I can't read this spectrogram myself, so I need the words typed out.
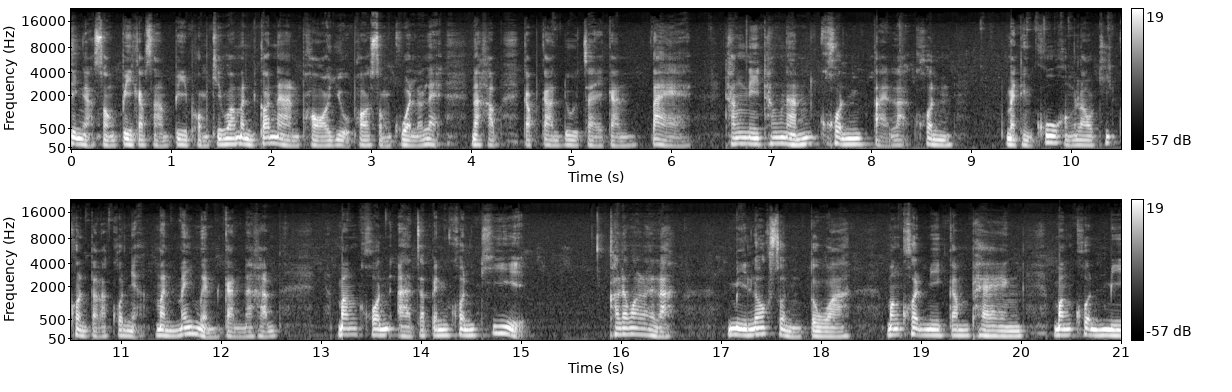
ริงๆอะสองปีกับ 3 ปี ผมคิดว่ามันก็นานพออยู่พอสมควรแล้วแหละนะครับ กับการดูใจกัน แต่ทั้งนี้ทั้งนั้นคนแต่ละคนหมายถึงคู่ของเราที่คนแต่ละคนเนี่ยมันไม่เหมือนกันนะครับ บางคนอาจจะเป็นคนที่ เขาเรียกว่าอะไรล่ะ มีโลกส่วนตัว บางคนมีกำแพง บางคนมี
